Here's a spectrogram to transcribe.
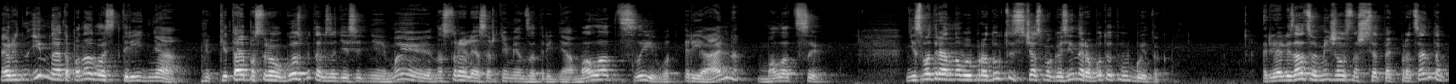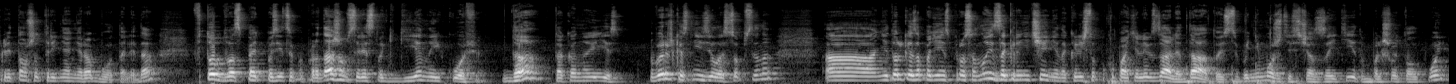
Я говорю, им на это понадобилось 3 дня. Китай построил госпиталь за 10 дней, мы настроили ассортимент за 3 дня. Молодцы, вот реально молодцы. Несмотря на новые продукты, сейчас магазины работают в убыток. Реализация уменьшилась на 65%, при том, что 3 дня не работали. Да? В топ-25 позиций по продажам средства гигиены и кофе. Да, так оно и есть. Выручка снизилась, собственно, а, не только из-за падения спроса, но и из-за ограничения на количество покупателей в зале. Да, то есть вы не можете сейчас зайти там большой толпой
